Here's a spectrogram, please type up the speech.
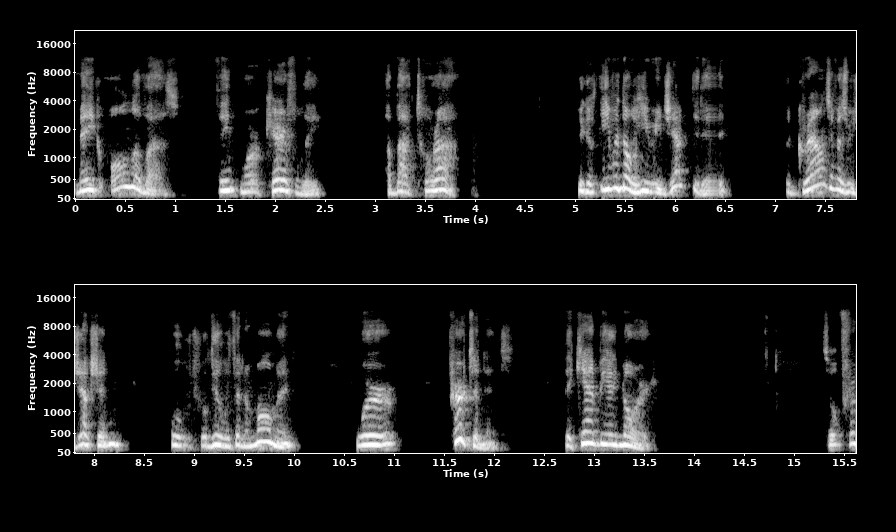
make all of us think more carefully about Torah. Because even though he rejected it, the grounds of his rejection, which we'll deal with in a moment, were pertinent. They can't be ignored. So, for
